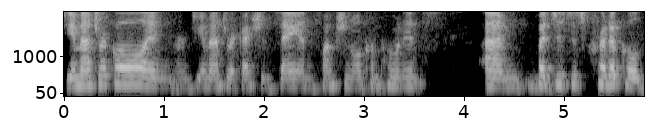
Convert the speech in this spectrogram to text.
geometrical and or geometric, I should say, and functional components. Um, but just as critical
